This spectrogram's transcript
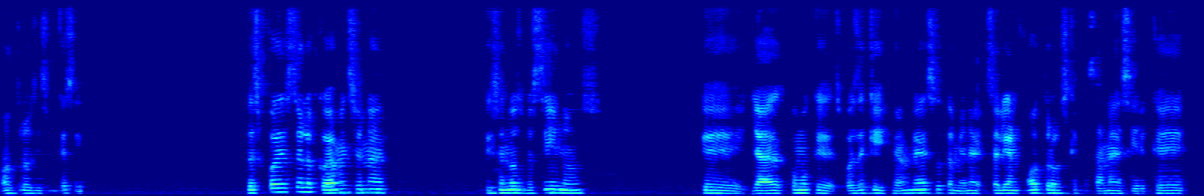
Otros dicen que sí. Después de lo que voy a mencionar, dicen los vecinos que ya como que después de que dijeron eso, también salían otros que empezaron a decir que,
